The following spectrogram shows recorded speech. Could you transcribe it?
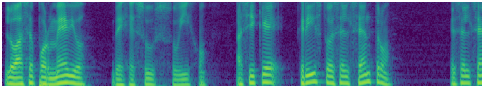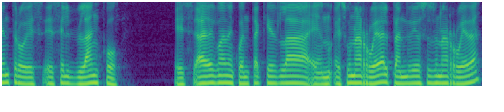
lo hace por medio de Jesús, su Hijo. Así que Cristo es el centro es el centro, es, es el blanco. Es, hagan de cuenta que es, la, es una rueda, el plan de Dios es una rueda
